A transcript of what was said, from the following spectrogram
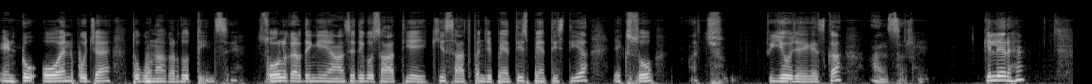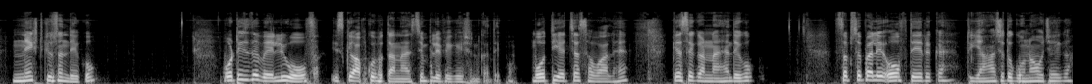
इंटू ओ एन पूछा है तो गुना कर दो तीन से। सोल्व कर देंगे यहाँ से। देखो, सात या इक्कीस सात पंजे पैंतीस पैंतीस दिया एक सौ पाँच। तो ये हो जाएगा इसका आंसर क्लियर है? नेक्स्ट क्वेश्चन देखो। What is the value of इसके आपको बताना है सिंप्लीफिकेशन का देखो। बहुत ही अच्छा सवाल है। कैसे करना है? देखो सबसे पहले ऑफ़ दे रखा है तो यहाँ से तो गुना हो जाएगा।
